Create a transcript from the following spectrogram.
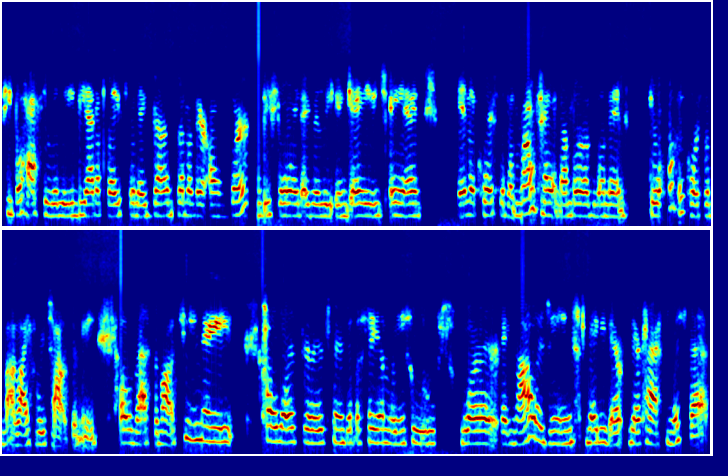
people have to really be at a place where they've done some of their own work before they really engage. And in the course of a month, I had a number of women throughout the course of my life reach out to me. Oh, that's my teammates, coworkers, friends of the family who were acknowledging maybe their, their past missteps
